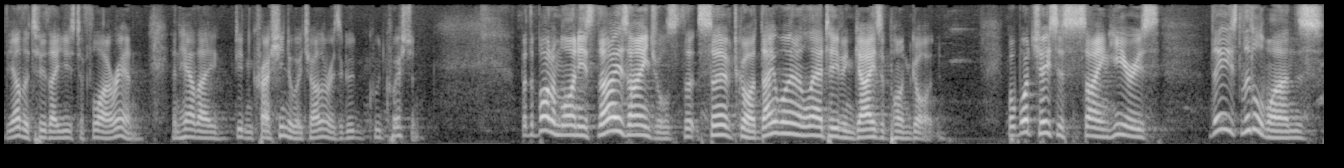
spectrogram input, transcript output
the other two they used to fly around. And how they didn't crash into each other is a good, good question. But the bottom line is those angels that served God, they weren't allowed to even gaze upon God. But what Jesus is saying here is these little ones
